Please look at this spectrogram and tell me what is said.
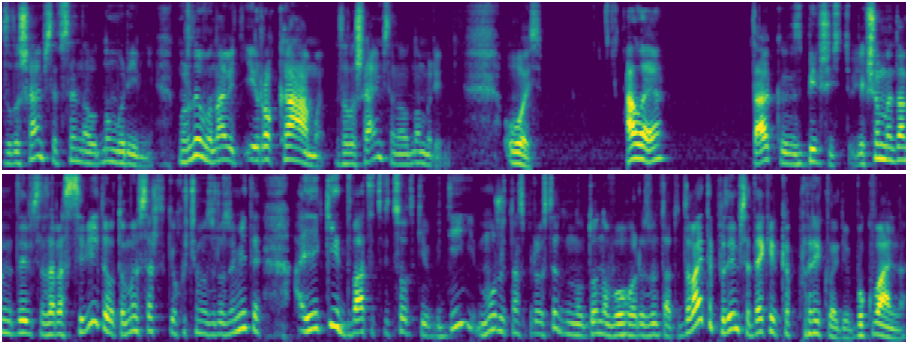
залишаємося все на одному рівні. Можливо, навіть і роками залишаємося на одному рівні. Ось. Але так, з більшістю. Якщо ми там дивимося зараз це відео, то ми все ж таки хочемо зрозуміти, а які 20% дій можуть нас привести до, до нового результату. Давайте подивимося декілька прикладів, буквально.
